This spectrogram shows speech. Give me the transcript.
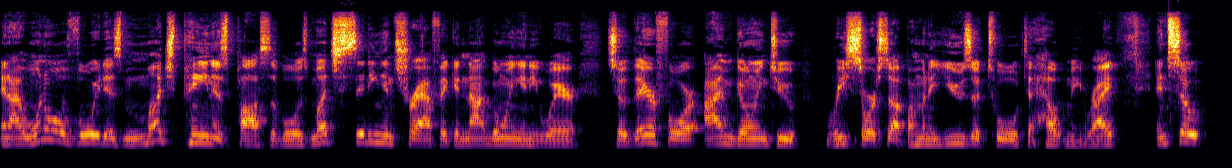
and I want to avoid as much pain as possible, as much sitting in traffic and not going anywhere. So, therefore, I'm going to resource up. I'm going to use a tool to help me, right? And so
